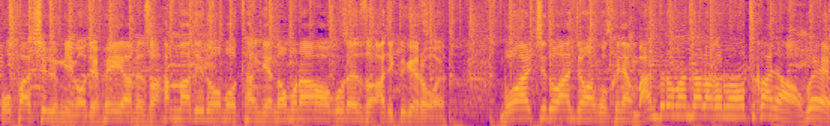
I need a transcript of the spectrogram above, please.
5876님 어제 회의하면서 한마디도 못한 게 너무나 억울해서 아직도 괴로워요. 뭐 할지도 안 정하고 그냥 만들어만 달라 그러면 어떡하냐. 왜,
